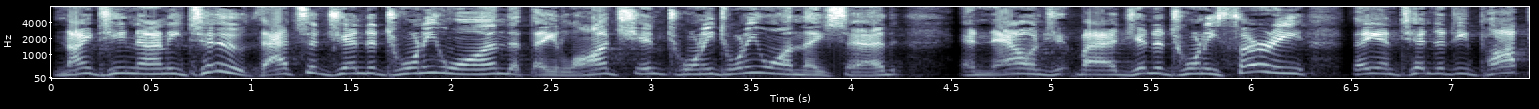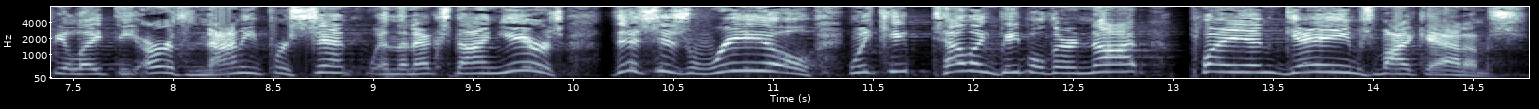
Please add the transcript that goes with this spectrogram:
1992. That's Agenda 21 that they launched in 2021, they said. And now by Agenda 2030, they intend to depopulate the earth 90% in the next nine years. This is real. We keep telling people they're not playing games, Mike Adams.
